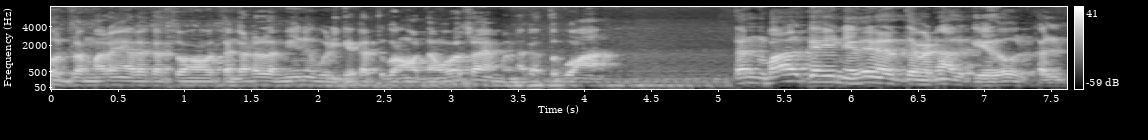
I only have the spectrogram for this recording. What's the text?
ஒருத்தன் மரம் ஏற கற்றுவான் ஒருத்தன் கடலில் மீன் பிடிக்க கற்றுக்குவான் ஒருத்தன் விவசாயம் பண்ண கற்றுக்குவான் தன் வாழ்க்கையை நிலைநிறுத்த வேண்டும் அதுக்கு ஏதோ ஒரு கல்வி.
